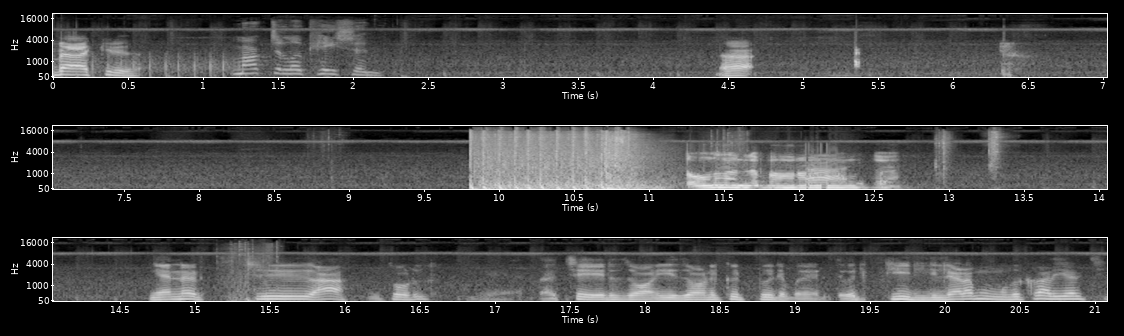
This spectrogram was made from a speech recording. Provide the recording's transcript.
ബാക്കിൽ. ആ. തോന്നുന്നു നല്ല പവറാണ് ഞാൻ അടിച്ച് ആ തോട് എന്താ ചെയ്ത് സോൺ ഈ സോണിൽ കിട്ടൂല പേടുത്ത് ഒരു കില്ലിലടെ മൂന്ന് കളി കളിച്ച്.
